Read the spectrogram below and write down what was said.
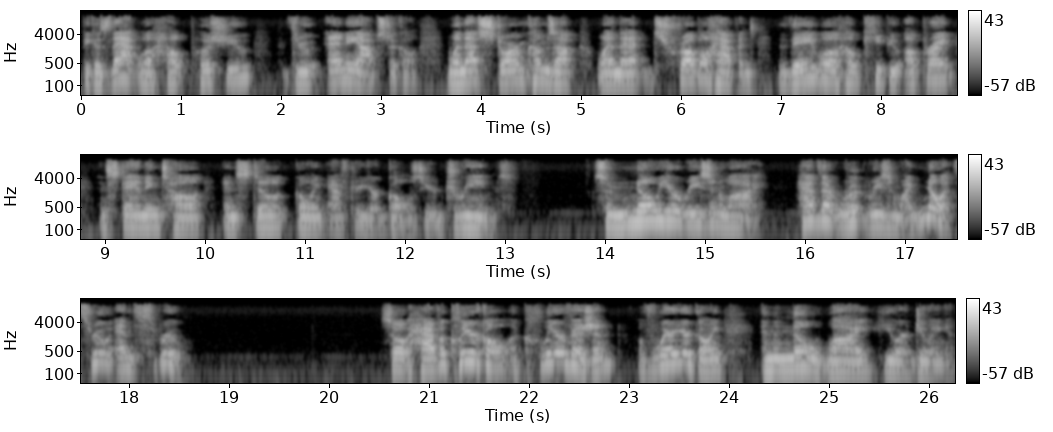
because that will help push you through any obstacle. When that storm comes up, when that trouble happens, they will help keep you upright and standing tall and still going after your goals, your dreams. So know your reason why. Have that root reason why. Know it through and through. So have a clear goal, a clear vision of where you're going, and then know why you are doing it.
